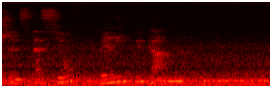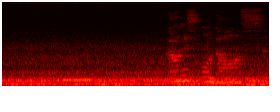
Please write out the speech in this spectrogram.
Prochaine station, Berry-UQAM. Correspondance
